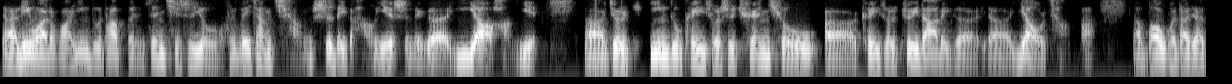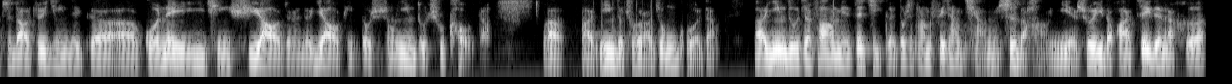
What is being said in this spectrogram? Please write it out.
啊。另外的话，印度它本身其实有会非常强势的一个行业是那个医药行业，啊，就是印度可以说是全球呃可以说是最大的一个呃药厂啊。啊，包括大家知道，最近这个呃，国内疫情需要这很多药品都是从印度出口的，啊啊，印度出口到中国的，啊，印度这方面这几个都是他们非常强势的行业，所以的话，这个呢和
